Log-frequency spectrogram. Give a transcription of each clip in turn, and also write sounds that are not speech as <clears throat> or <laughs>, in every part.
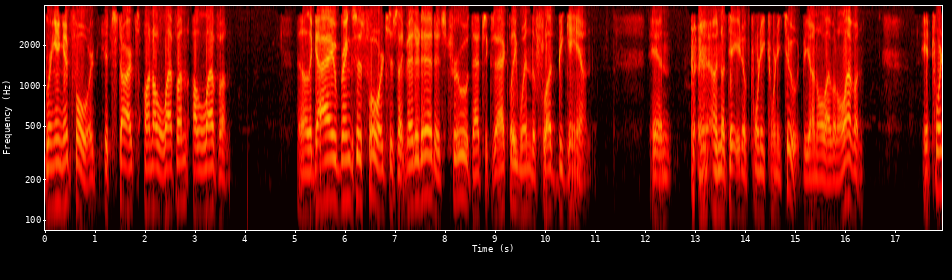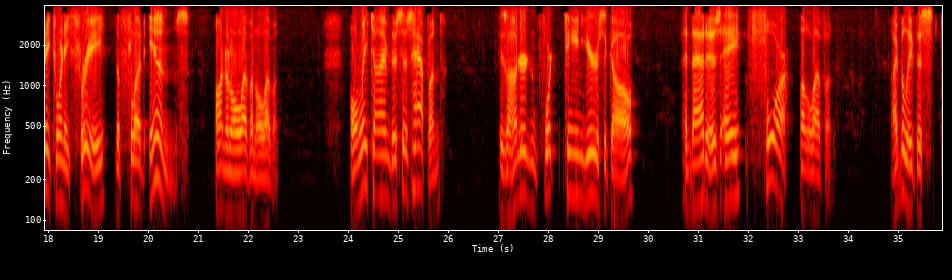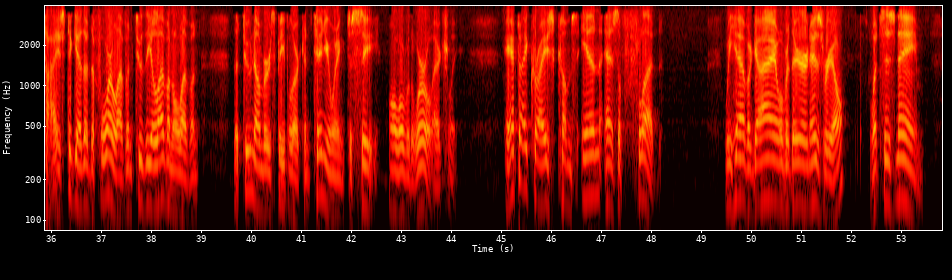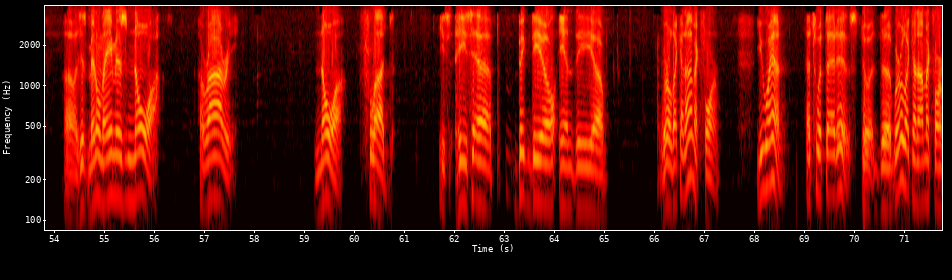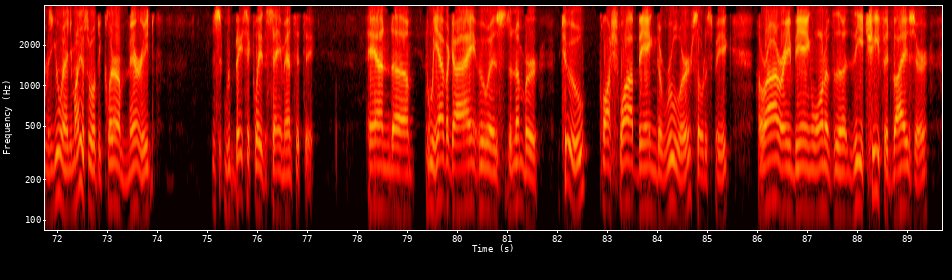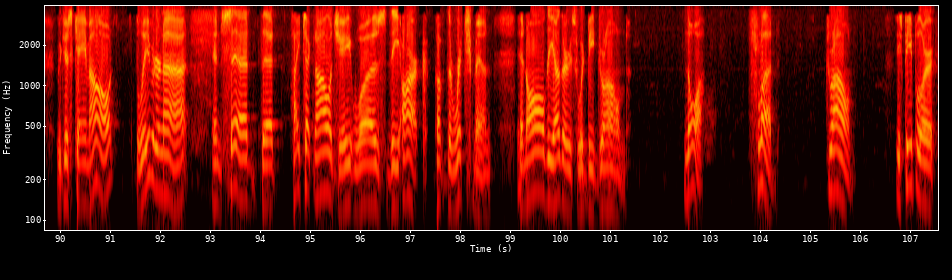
bringing it forward. It starts on 1111. Now, the guy who brings this forward says, I've edited it. It's true. That's exactly when the flood began. And <clears throat> on the date of 2022, it'd be on 1111. In 2023, the flood ends on an 1111. Only time this has happened is 114 years ago, and that is a 411. I believe this ties together the 411 to the 1111, the two numbers people are continuing to see all over the world, actually. Antichrist comes in as a flood. We have a guy over there in Israel. What's his name? Uh, his middle name is Noah. Harari, Noah, flood. He's he's a big deal in the uh, World Economic Forum, UN. That's what that is. The, the World Economic Forum and UN. You might as well declare them married. It's basically the same entity. And uh, we have a guy who is the number two, Klaus Schwab being the ruler, so to speak, Harari being one of the the chief advisor, who just came out, believe it or not, and said that high technology was the ark of the rich men, and all the others would be drowned. Noah, flood, drown. These people are,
